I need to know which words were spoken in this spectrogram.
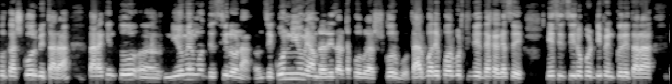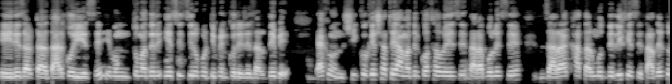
প্রকাশ করবে তারা তারা কিন্তু নিয়মের মধ্যে ছিল না যে কোন নিয়মে আমরা রেজাল্টটা প্রকাশ করব। তারপরে পরবর্তীতে দেখা গেছে এসএসসির উপর ডিপেন্ড করে তারা এই রেজাল্টটা দাঁড় করিয়েছে এবং তোমাদের এসএসসির উপর ডিপেন্ড করে রেজাল্ট দেবে। এখন শিক্ষকের সাথে আমাদের কথা হয়েছে, তারা বলেছে, যারা খাতার মধ্যে লিখেছে, তাদের তো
